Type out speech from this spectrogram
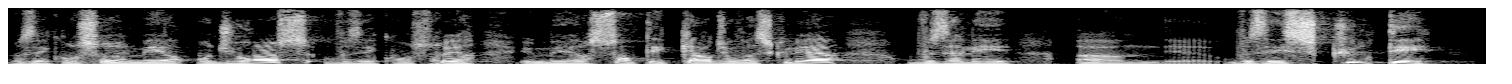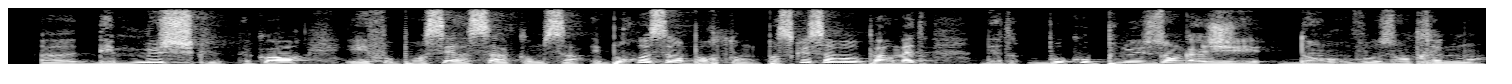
vous allez construire une meilleure endurance, vous allez construire une meilleure santé cardiovasculaire, vous allez, euh, vous allez sculpter euh, des muscles, d'accord? Et il faut penser à ça comme ça. Et pourquoi c'est important? Parce que ça va vous permettre d'être beaucoup plus engagé dans vos entraînements.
